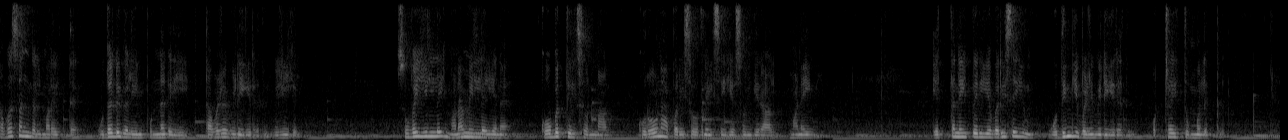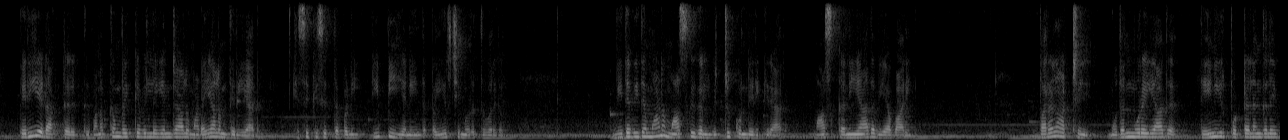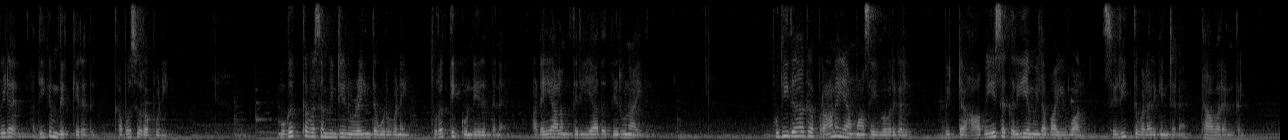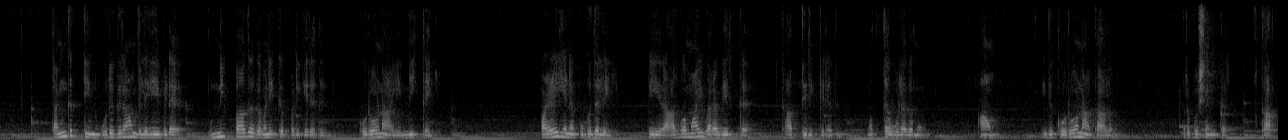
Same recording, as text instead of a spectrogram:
கவசங்கள் மறைத்த உதடுகளின் புன்னகையை தவழ விடுகிறது விழிகள். சுவையில்லை மனமில்லை என கோபத்தில் சொன்னால் கொரோனா பரிசோதனை செய்ய சொல்கிறாள் மனைவி. எத்தனை பெரிய வரிசையும் ஒதுங்கி வழிவிடுகிறது ஒற்றை தும்மலுக்கு. பெரிய டாக்டருக்கு வணக்கம் வைக்கவில்லை என்றாலும் அடையாளம் தெரியாது. கிசுகிசுத்தபடி பிபி அணிந்த பயிற்சி மருத்துவர்கள். விதவிதமான மாஸ்குகள் விற்று கொண்டிருக்கிறார். மாஸ்க் அணியாத வியாபாரி. வரலாற்றில் முதன்முறையாக தேநீர் பொட்டலங்களை விட அதிகம் விற்கிறது கபசுரப்பொடி. முகக்கவசமின்றி நுழைந்த ஒருவனை துரத்தி கொண்டிருந்தன அடையாளம் தெரியாத தெருநாய்கள். புதிதாக பிராணயாமா செய்பவர்கள் விட்ட ஆவேச கரியமில வாயுவால் செழித்து வளர்கின்றன தாவரங்கள். தங்கத்தின் ஒரு கிராம் விலையை விட உன்னிப்பாக கவனிக்கப்படுகிறது கொரோனா எண்ணிக்கை. பழையன புகுதலை பேரார்வமாய் வரவேற்க காத்திருக்கிறது. மொத்த உலகமும். ஆம் இது கொரோனா காலம். பிரபுசங்கர் கா.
